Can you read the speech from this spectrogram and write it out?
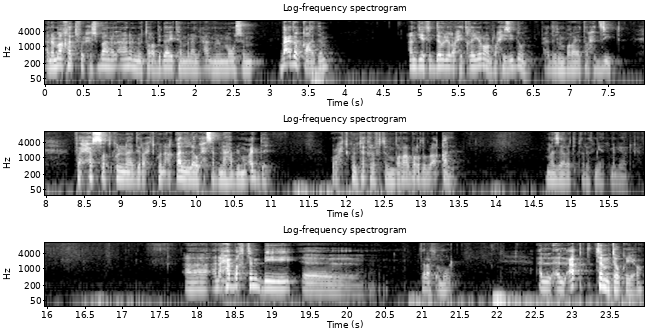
أنا ما أخذت في الحسبان الآن إنه ترى بداية من الموسم بعد القادم أندية الدوري راح يتغيرون راح يزيدون بعد المباريات راح تزيد. فحصة كل نادي راح تكون أقل لو حسبناها بالمعدل وراح تكون تكلفة المباراة برضو بأقل. ما زالت ب 300 مليون ريال. آه أنا حاب أختم ب آه ثلاث أمور. العقد تم توقيعه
